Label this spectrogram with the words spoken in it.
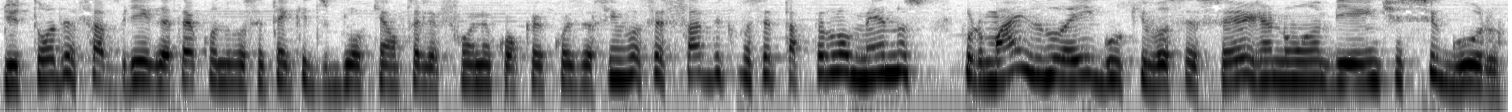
de toda essa briga, até quando você tem que desbloquear um telefone ou qualquer coisa assim, você sabe que você está pelo menos, por mais leigo que você seja, num ambiente seguro.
